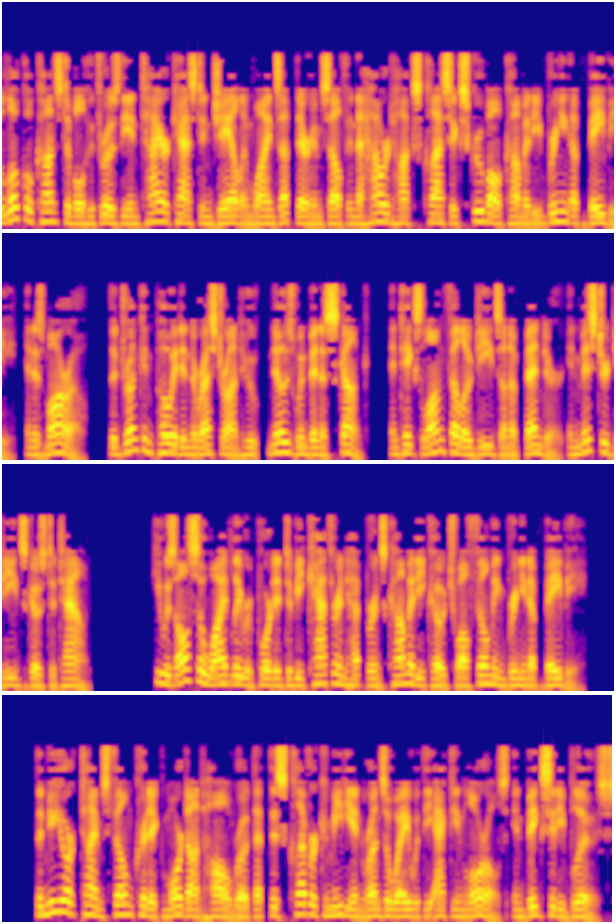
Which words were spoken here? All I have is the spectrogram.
the local constable who throws the entire cast in jail and winds up there himself in the Howard Hawks classic screwball comedy Bringing Up Baby, and as Morrow, the drunken poet in the restaurant who, knows when been a skunk, and takes Longfellow Deeds on a bender in Mr. Deeds Goes to Town. He was also widely reported to be Katharine Hepburn's comedy coach while filming Bringing Up Baby. The New York Times film critic Mordaunt Hall wrote that this clever comedian runs away with the acting laurels in Big City Blues.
